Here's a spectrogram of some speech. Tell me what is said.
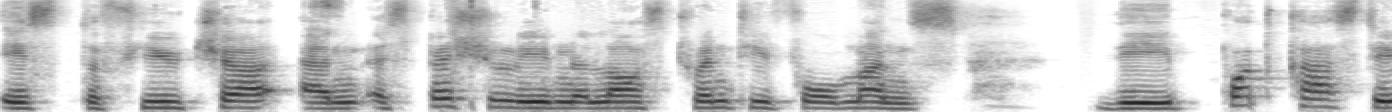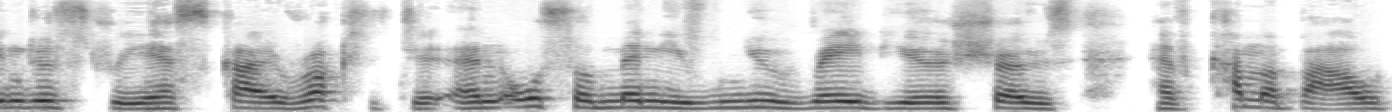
is the future, and especially in the last 24 months, the podcast industry has skyrocketed and also many new radio shows have come about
